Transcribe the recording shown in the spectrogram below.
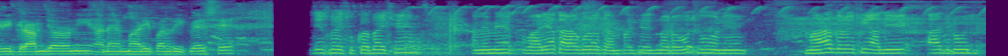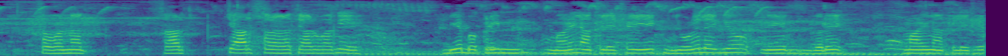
એવી ગ્રામજનોની અને મારી પણ રિક્વેસ્ટ છે. રાજેશભાઈ સુકાભાઈ છે અને મેં વાડિયા કાળાગોળા ગ્રામ પંચાયતમાં રહું છું અને મારા ઘરેથી આજે, આજ રોજ સવારના સાત ચાર, સાડા ચાર વાગે બે બકરી મારી નાખેલી છે. એક જોડે લઈ ગયો અને એક ઘરે મારી નાખેલી છે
